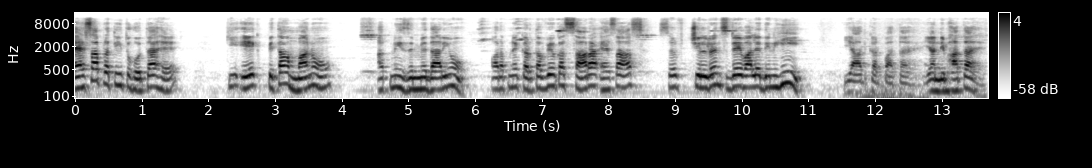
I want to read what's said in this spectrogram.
ऐसा प्रतीत होता है कि एक पिता मानो अपनी जिम्मेदारियों और अपने कर्तव्यों का सारा एहसास सिर्फ़ चिल्ड्रंस डे वाले दिन ही याद कर पाता है या निभाता है।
